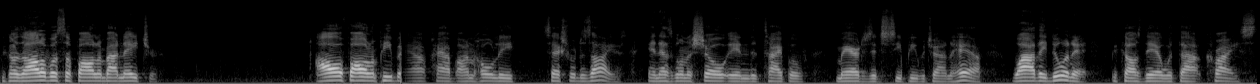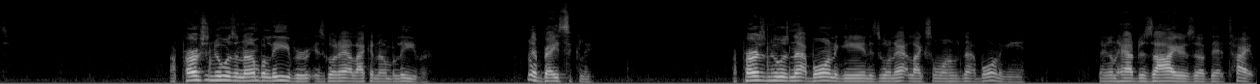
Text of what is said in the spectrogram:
Because all of us are fallen by nature. All fallen people have, have unholy sexual desires. And that's going to show in the type of marriages that you see people trying to have. Why are they doing that? Because they're without Christ. A person who is an unbeliever is going to act like an unbeliever. Basically. A person who is not born again is going to act like someone who's not born again. They're going to have desires of that type.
